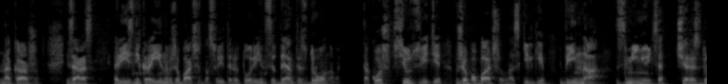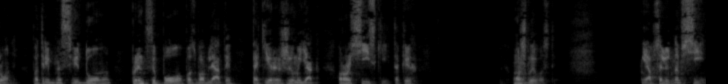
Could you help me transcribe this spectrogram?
накажуть. І зараз різні країни вже бачать на своїй території інциденти з дронами. Також всі у світі вже побачили, наскільки війна змінюється через дрони. Потрібно свідомо, принципово позбавляти такі режими, як російський, таких можливостей. І абсолютно всі,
